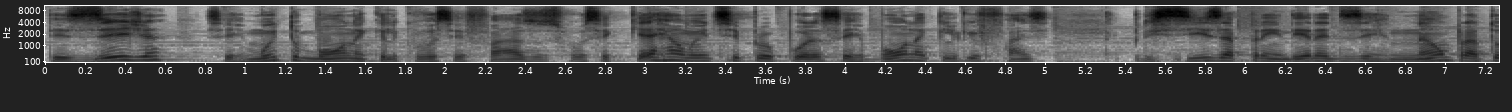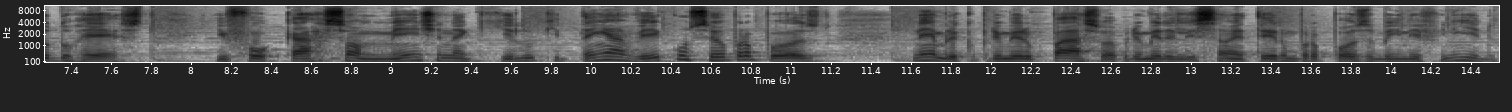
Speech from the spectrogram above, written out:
deseja ser muito bom naquilo que você faz, ou se você quer realmente se propor a ser bom naquilo que faz, precisa aprender a dizer não para todo o resto e focar somente naquilo que tem a ver com o seu propósito. Lembra que o primeiro passo, a primeira lição é ter um propósito bem definido?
